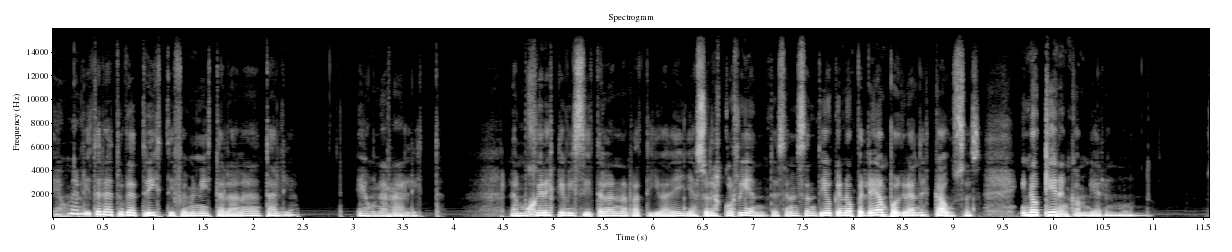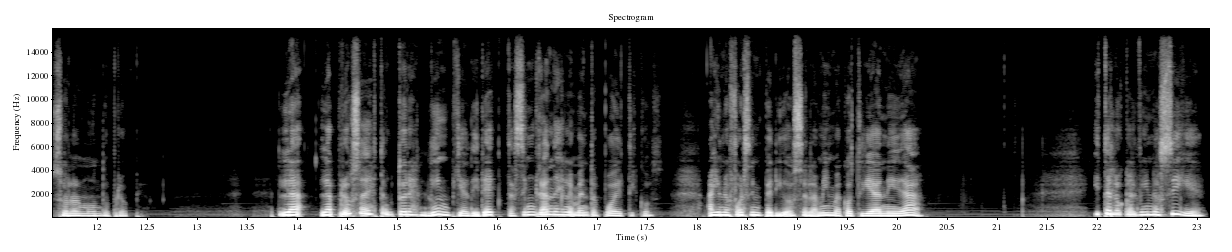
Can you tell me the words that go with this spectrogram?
¿Es una literatura triste y feminista la Natalia? Es una realista. Las mujeres que visitan la narrativa de ella son las corrientes, en el sentido que no pelean por grandes causas y no quieren cambiar el mundo, solo el mundo propio. La, la prosa de esta autora es limpia, directa, sin grandes elementos poéticos. Hay una fuerza imperiosa en la misma cotidianidad. Italo Calvino sigue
